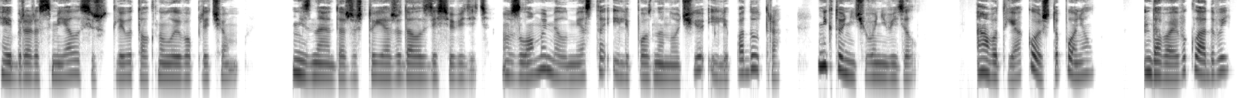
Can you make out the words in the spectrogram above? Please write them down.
Эйбра рассмеялась и шутливо толкнула его плечом. Не знаю даже, что я ожидала здесь увидеть. Взлом имел место или поздно ночью, или под утро. Никто ничего не видел. А вот я кое-что понял. «Давай, выкладывай», —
